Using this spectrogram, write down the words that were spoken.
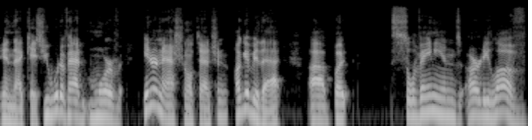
in that case. You would have had more of international attention. I'll give you that. Uh, but Slovenians already love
